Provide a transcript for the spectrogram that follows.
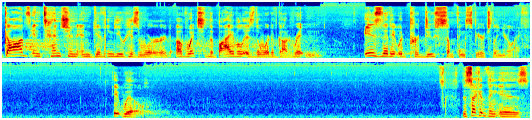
God's intention in giving you his word, of which the Bible is the word of God written, is that it would produce something spiritually in your life. It will. The second thing is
